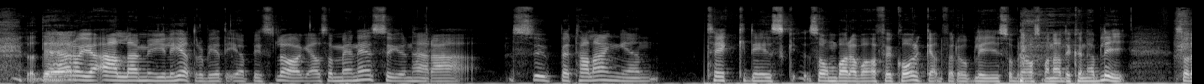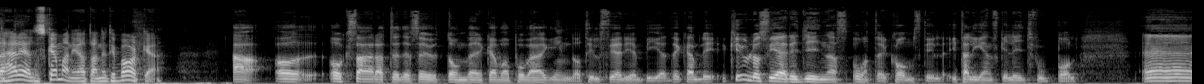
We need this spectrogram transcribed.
Att Det här har ju alla möjligheter att bli ett episkt lag. Alltså Menes är ju den här äh, supertalangen teknisk som bara var för korkad för att bli så bra som man hade kunnat bli. Så det här älskar man ju att han är tillbaka. Ja, och, och Zarate dessutom verkar vara på väg in då till Serie B. Det kan bli kul att se Reginas återkomst till italiensk elitfotboll. Eh,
